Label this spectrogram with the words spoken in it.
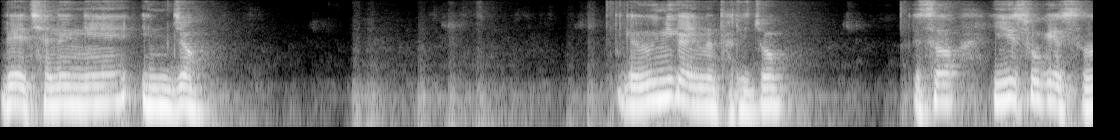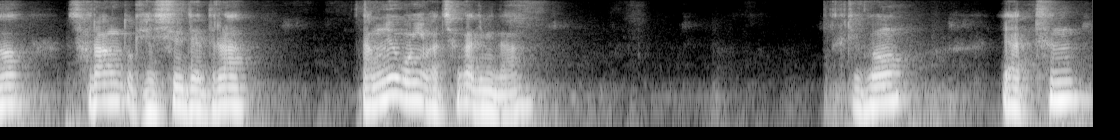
내 재능의 인정 그러니까 의미가 있는 달이죠. 그래서 이 속에서 사랑도 개실되더라. 남녀공이 마찬가지입니다. 그리고 얕은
